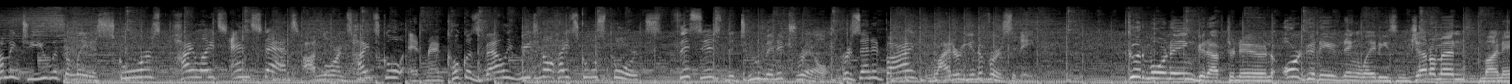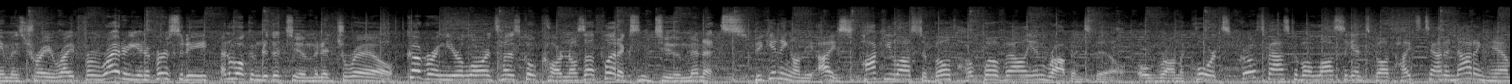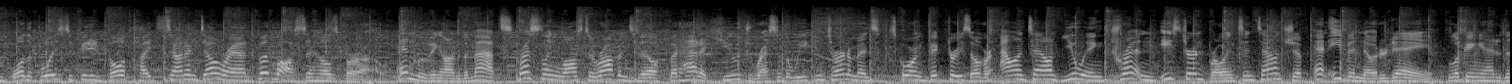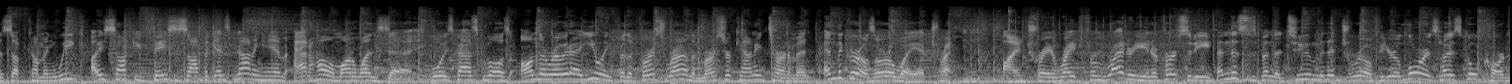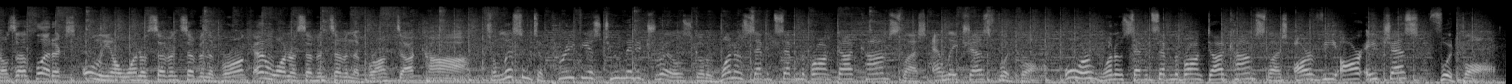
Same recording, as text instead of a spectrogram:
coming to you with the latest scores, highlights, and stats on Lawrence High School and Rancocas Valley Regional High School sports. This is the two minute drill, presented by Rider University. Good morning, good afternoon, or good evening, ladies and gentlemen. My name is Trey Wright from Rider University, and welcome to the 2 Minute Drill, covering your Lawrence High School Cardinals athletics in 2 minutes. Beginning on the ice, hockey lost to both Hopewell Valley and Robbinsville. Over on the courts, girls basketball lost against both Hightstown and Nottingham, while the boys defeated both Hightstown and Delran, but lost to Hillsborough. And moving on to the mats, wrestling lost to Robbinsville, but had a huge rest of the week in tournaments, scoring victories over Allentown, Ewing, Trenton, Eastern, Burlington Township, and even Notre Dame. Looking ahead to this upcoming week, ice hockey faces off against Nottingham at home on Wednesday. Boys basketball is on the road at Ewing for the first round of the Mercer County Tournament, and the girls are away at Trenton. I'm Trey Wright from Rider University, and this has been the two minute drill for your Lawrence High School Cardinals athletics, only on 1077 The Bronc and 1077TheBronc.com. To listen to previous two minute drills, go to 1077thebronc.com slash LHS football or 1077thebronc.com slash RVRHS football.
